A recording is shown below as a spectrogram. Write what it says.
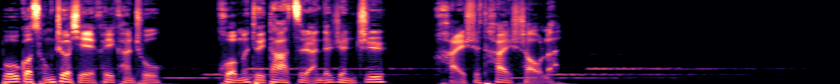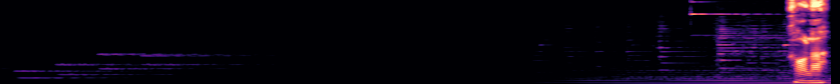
不过从这些也可以看出，我们对大自然的认知。还是太少了。好了，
